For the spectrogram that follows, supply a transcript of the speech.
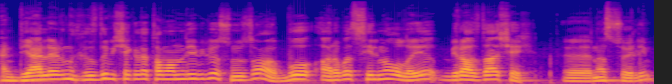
Yani diğerlerini hızlı bir şekilde tamamlayabiliyorsunuz ama bu araba silme olayı biraz daha şey e, nasıl söyleyeyim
